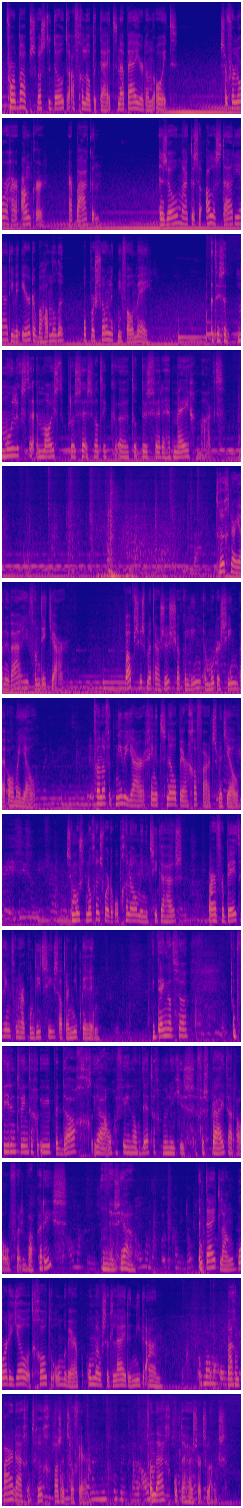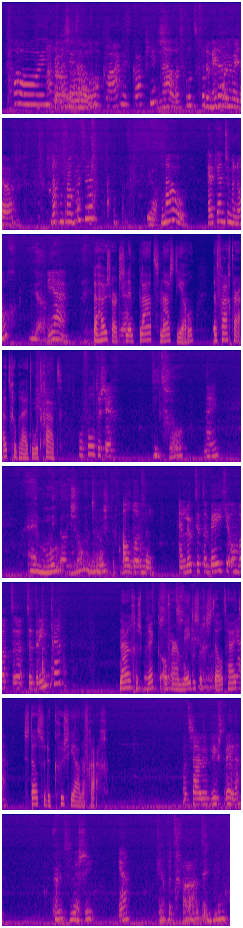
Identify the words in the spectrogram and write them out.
Voor Babs was de dood de afgelopen tijd nabijer dan ooit. Ze verloor haar anker, haar baken. En zo maakte ze alle stadia die we eerder behandelden op persoonlijk niveau mee. Het is het moeilijkste en mooiste proces wat ik uh, tot dusver heb meegemaakt. Terug naar januari van dit jaar. Babs is met haar zus Jacqueline en moeder Sien bij oma Jel. Vanaf het nieuwe jaar ging het snel bergafwaarts met Jel. Ze moest nog eens worden opgenomen in het ziekenhuis, maar een verbetering van haar conditie zat er niet meer in. Ik denk dat ze op 24 uur per dag, ja, ongeveer nog 30 minuutjes verspreid daarover wakker is. Dus ja. Een tijd lang boorde Jel het grote onderwerp, ondanks het lijden, niet aan. Maar een paar dagen terug was het zover. Vandaag komt de huisarts langs. Hoi, ja, we zitten allemaal klaar met kapjes. Nou, wat goed. Goedemiddag. Goedemiddag. Dag mevrouw Butter. Ja. Nou, herkent u me nog? Ja. Ja. De huisarts neemt plaats naast Jel en vraagt haar uitgebreid hoe het gaat. Hoe voelt u zich? Niet zo. Nee? Hey, moe. Ik wil je zo voor zitten. Al door moe. En lukt het een beetje om wat te, te drinken? Na een gesprek over haar medische gesteldheid Ja. stelt ze de cruciale vraag. Wat zou u het liefst willen? Euthanasie. Ja? Ik heb het gehad. Ik ben,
